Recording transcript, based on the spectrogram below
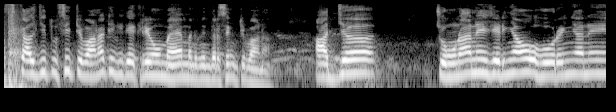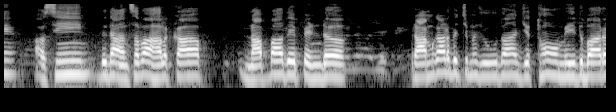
ਸਤਿ ਸ਼੍ਰੀ ਅਕਾਲ ਜੀ, ਤੁਸੀਂ ਟਿਵਾਣਾ ਟੀਵੀ ਦੇਖ ਰਹੇ ਹੋ, ਮੈਂ ਮਨਵਿੰਦਰ ਸਿੰਘ ਟਿਵਾਣਾ। ਅੱਜ ਚੋਣਾਂ ਨੇ ਜਿਹੜੀਆਂ ਉਹ ਹੋ ਰਹੀਆਂ ਨੇ, ਅਸੀਂ ਵਿਧਾਨ ਸਭਾ ਹਲਕਾ ਨਾਭਾ ਦੇ ਪਿੰਡ ਰਾਮਗੜ੍ਹ ਵਿੱਚ ਮੌਜੂਦ ਹਾਂ, ਜਿੱਥੋਂ ਉਮੀਦਵਾਰ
